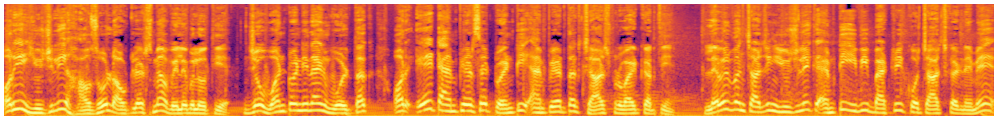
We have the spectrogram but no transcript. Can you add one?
और ये यूजुअली हाउस होल्ड आउटलेट्स में अवेलेबल होती है, जो 129 वोल्ट तक और 8 एम्पियर से 20 एम्पियर तक चार्ज प्रोवाइड करती है। लेवल वन चार्जिंग यूजली एक एम्प्टी ईवी बैटरी को चार्ज करने में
